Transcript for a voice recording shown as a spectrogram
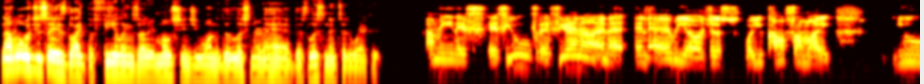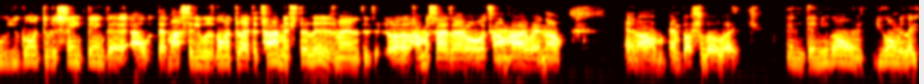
Now, what would you say is like the feelings or the emotions you wanted the listener to have that's listening to the record? I mean, if if you if you're in a in a an area or just where you come from, like you you going through the same thing that I that my city was going through at the time and still is, man. Uh, homicides are at an all time high right now, and um in Buffalo, like, and then you going you gonna relate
